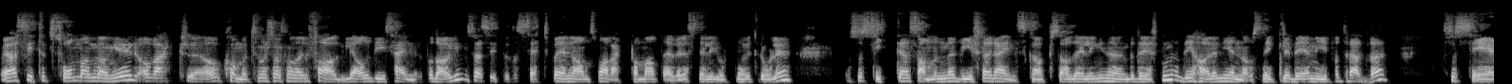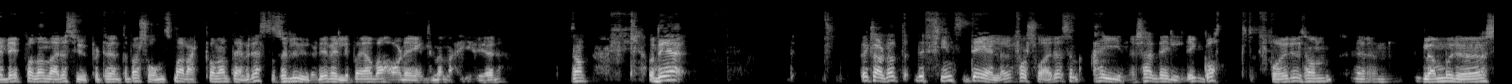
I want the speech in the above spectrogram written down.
og Jeg har sittet så mange ganger og, vært, og kommet som en slags sånn faglig alibi senere på dagen. Så jeg har sittet og sett på en eller annen som har vært på Mount Everest eller gjort noe utrolig. Og Så sitter jeg sammen med de fra regnskapsavdelingen i den bedriften, og de har en gjennomsnittlig BMI på 30. Så ser de på den der supertrente personen som har vært på Mount Everest, og så lurer de veldig på ja, hva har det egentlig med meg å gjøre. Sånn. Og det, det er klart at det fins deler av Forsvaret som egner seg veldig godt for sånn eh, glamorøs,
